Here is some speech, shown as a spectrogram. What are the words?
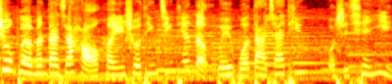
众朋友们，大家好，欢迎收听今天的微博大家庭，我是倩意。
